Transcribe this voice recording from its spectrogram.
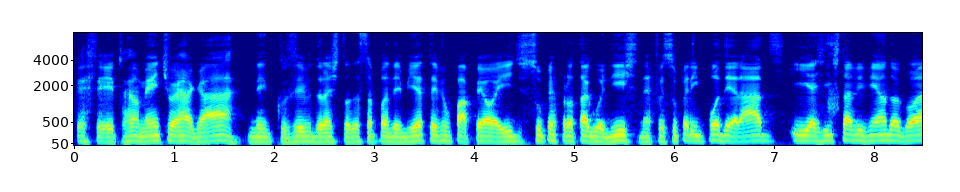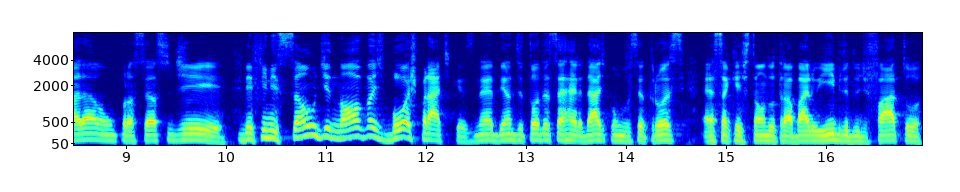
Perfeito. Realmente o RH, né, inclusive durante toda essa pandemia, teve um papel aí de super protagonista, né? Foi super empoderado e a gente está vivendo agora um processo de definição de novas boas práticas, né? Dentro de toda essa realidade, como você trouxe, essa questão do trabalho híbrido, de fato,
